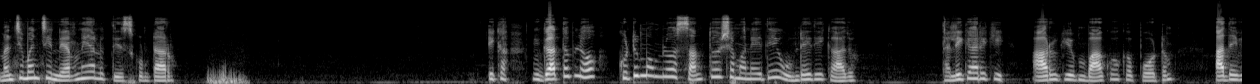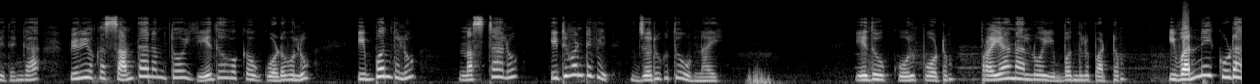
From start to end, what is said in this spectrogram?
మంచి మంచి నిర్ణయాలు తీసుకుంటారు. ఇక గతంలో కుటుంబంలో సంతోషం అనేది ఉండేది కాదు. తల్లిగారికి ఆరోగ్యం బాగోకపోవటం అదేవిధంగా వీరి యొక్క సంతానంతో ఏదో ఒక గొడవలు ఇబ్బందులు నష్టాలు ఇటువంటివి జరుగుతూ ఉన్నాయి. ఏదో కోల్పోవటం ప్రయాణాల్లో ఇబ్బందులు పడటం ఇవన్నీ కూడా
